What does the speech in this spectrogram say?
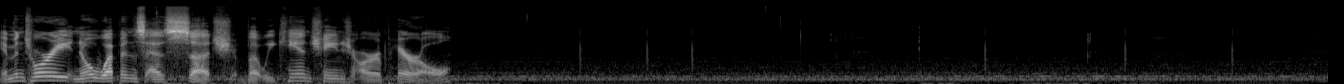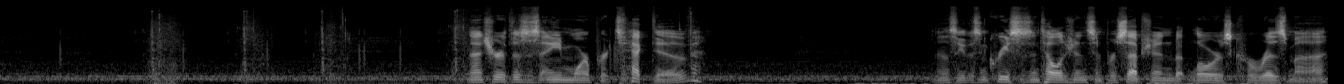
Inventory, no weapons as such, but we can change our apparel. Not sure if this is any more protective. Let's see, this increases intelligence and perception, but lowers charisma.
